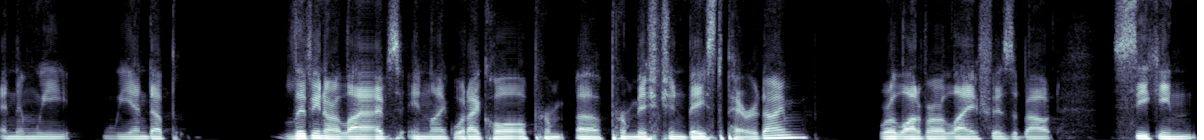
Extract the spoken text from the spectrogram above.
and then we we end up living our lives in like what I call per, a permission based paradigm, where a lot of our life is about seeking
